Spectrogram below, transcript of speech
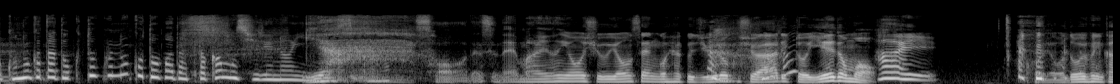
ー。この方独特の言葉だったかもしれないんですいやそうですね。万葉集4516首ありといえども、はい。これをどういうふうに考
